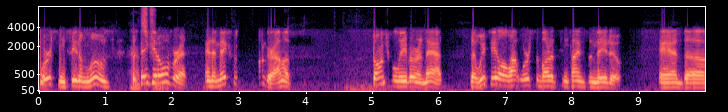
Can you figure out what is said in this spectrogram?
worse than seeing them lose. But That's they get over it, and it makes them stronger. I'm a staunch believer in that. That we feel a lot worse about it sometimes than they do, and uh,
